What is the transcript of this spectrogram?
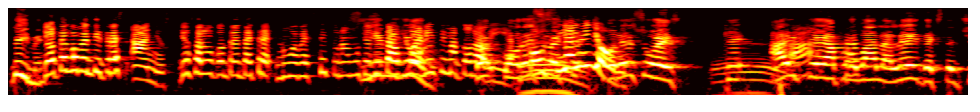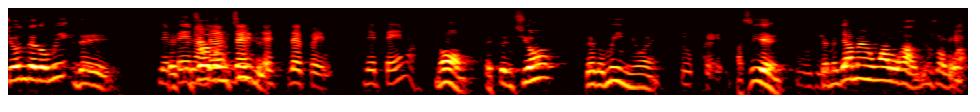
Dime. Yo tengo 23 años. Yo salgo con 33, nuevecita, una 100 muchachita buenísima todavía. Con eso es 100 que- millones. Por eso es que hay Ah, que aprobar la ley de extensión de, domi de, De extensión pena. de De, de- domicilio. de pena. De pena. No, extensión de dominio es. Ok. Así es. Que me llamen un abogado, yo no soy abogado.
